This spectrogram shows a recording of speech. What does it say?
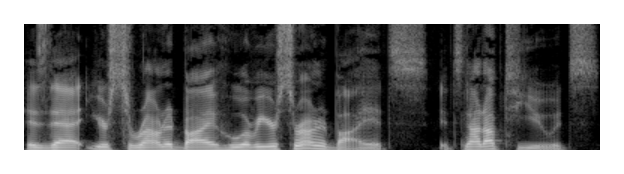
is that you're surrounded by whoever you're surrounded by. It's, it's not up to you. It's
